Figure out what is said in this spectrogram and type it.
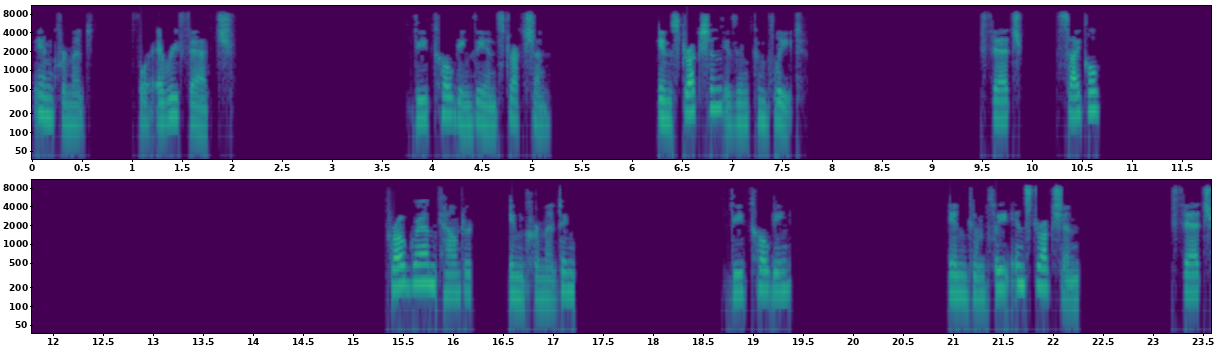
increment for every fetch. Decoding the instruction. Instruction is incomplete. Fetch. Cycle. Program counter, incrementing, decoding, incomplete instruction, fetch,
